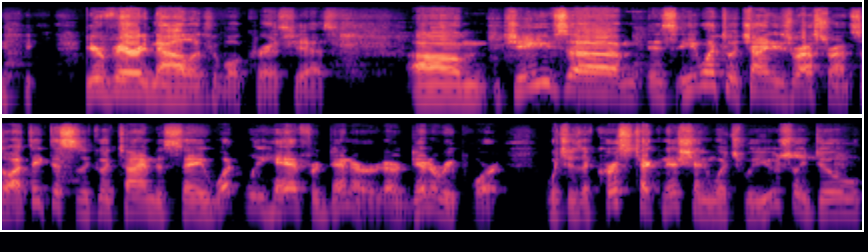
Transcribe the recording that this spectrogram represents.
You're very knowledgeable, Chris. Yes. Um, Jeeves um, is he went to a Chinese restaurant, so I think this is a good time to say what we had for dinner, our dinner report, which is a Chris technician, which we usually do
